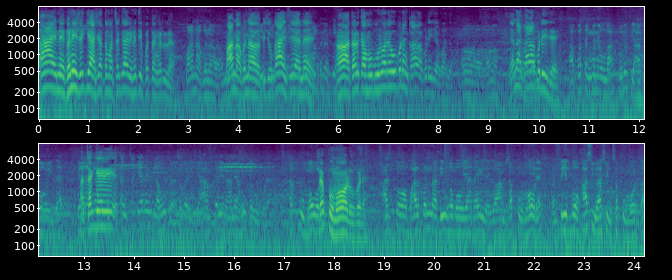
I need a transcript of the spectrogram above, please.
હા એને ઘણી જગ્યા છે તમે ચગાવી નથી પતંગ એટલે. બાના બનાવે. બાના બનાવે બીજું કાંઈ છે નહીં. હા તડકામાં ઊભું ન રહેવું પડે ને કાળા પડી જાય પાછા. એના કાળા પડી જાય. આ પતંગ મને એવું લાગતું નથી આખો હોય જાય. આ પેલા પતંગ ચગે એટલે શું કરે? ખબર છે કે આમ કરીને આને શું કરવું પડે? ચપ્પુ મોવડું. ચપ્પુ મોડવું પડે. આજ તો બાળપણના દિવસો બહુ યાદ આવી જાય. તો આમ સપ્પુ મોવડે અને તે બહુ હાસવી ને સપ્પુ મોડતા.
